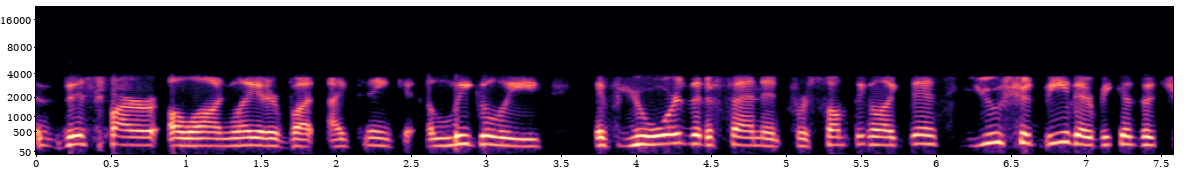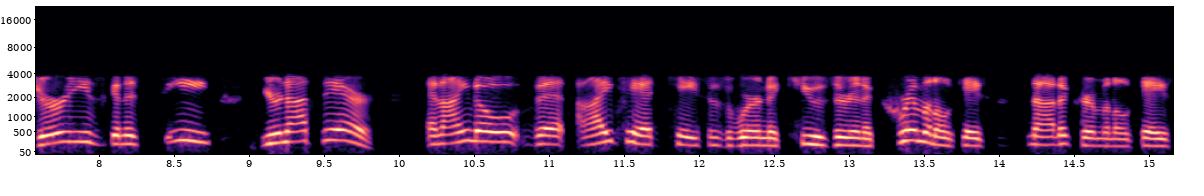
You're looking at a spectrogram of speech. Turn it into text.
this far along later. But I think legally, if you're the defendant for something like this, you should be there because the jury is going to see you're not there. And I know that I've had cases where an accuser in a criminal case, it's not a criminal case,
